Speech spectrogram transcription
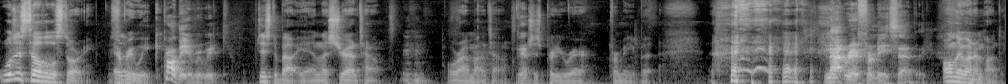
we'll just tell a little story every week. Probably every week. Just about yeah, unless you're out of town, or I'm out of town, which Mm-hmm. Is pretty rare for me, but Not rare for me, sadly. only when I'm hunting.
